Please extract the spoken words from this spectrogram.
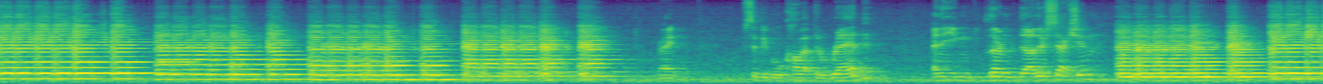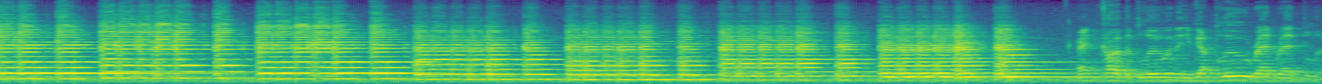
Right? Some people will call that the red. And then you can learn the other section. Blue, and then you've got blue, red, red, blue.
